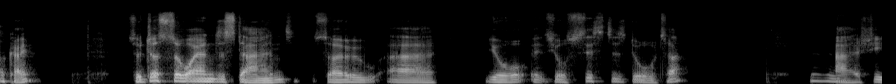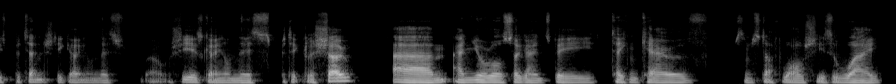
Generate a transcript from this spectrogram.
Okay. So just so I understand, so uh, your it's your sister's daughter. Mhm. Uh, she's potentially going on this. Well, she is going on this particular show, um, and you're also going to be taking care of some stuff while she's away.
